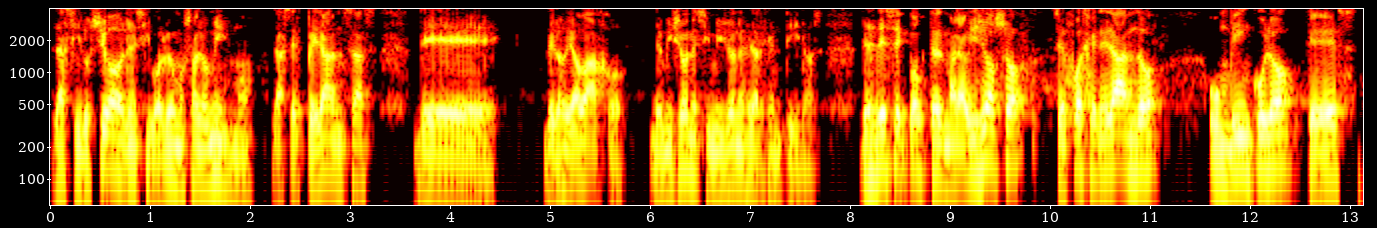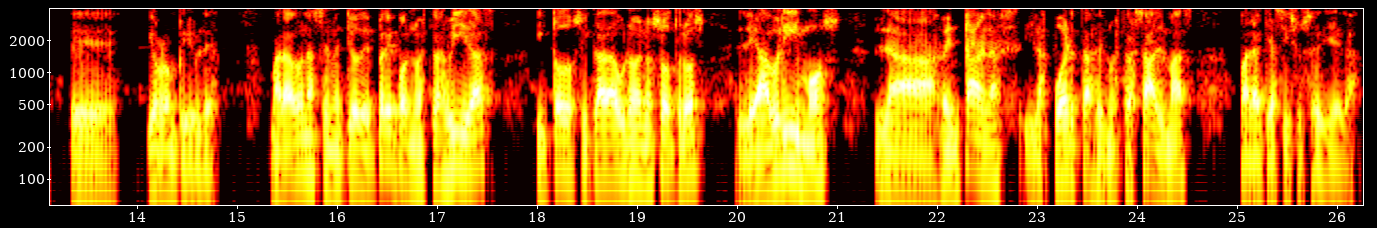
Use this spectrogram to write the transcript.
las ilusiones, y volvemos a lo mismo, las esperanzas de, los de abajo, de millones y millones de argentinos. Desde ese cóctel maravilloso se fue generando un vínculo que es eh, irrompible. Maradona se metió de prepo en nuestras vidas y todos y cada uno de nosotros le abrimos las ventanas y las puertas de nuestras almas para que así sucediera.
